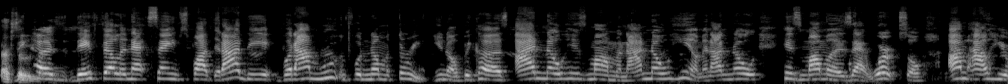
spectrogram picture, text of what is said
Absolutely. because they fell in that same spot that I did, but I'm rooting for number three, you know, because I know his mama and I know him and I know his mama is at work. So I'm out here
